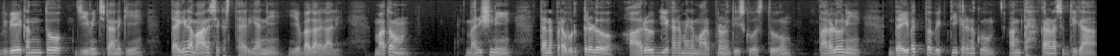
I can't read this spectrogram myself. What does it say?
వివేకంతో జీవించడానికి తగిన మానసిక స్థైర్యాన్ని ఇవ్వగలగాలి. మతం మనిషిని తన ప్రవృత్తులలో ఆరోగ్యకరమైన మార్పులను తీసుకువస్తూ తనలోని దైవత్వ వ్యక్తీకరణకు అంతఃకరణ శుద్ధిగా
